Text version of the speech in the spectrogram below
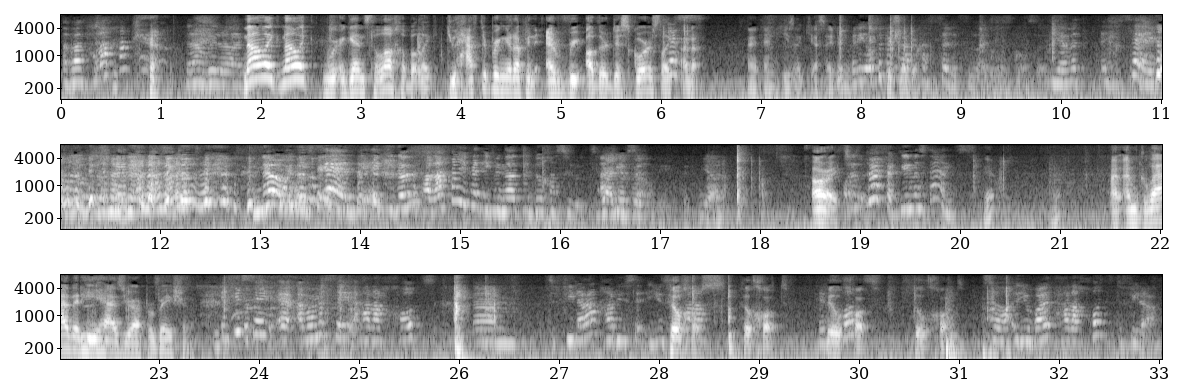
About halacha? yeah. Then I'm really like, Not like, not like we're against halacha, but like, do you have to bring it up in every other discourse? Like, I Yes. know. And, and he's like, yes, I do. But he also brings I up do. Hasidus in those discourses. Yeah, but he says. no, he says that if you don't have halacha, you can even not do chassidut. I Yeah, think but- so. yeah. All right. So it's perfect. You understand? Yeah. yeah. I'm, I'm glad that he has your approbation. If you say, uh, I want to say halachot, um, tefillah, how do you say? You say Hilchos. Hilchot. Hilchot. Hilchot. halach- So you write halachot tefillah.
